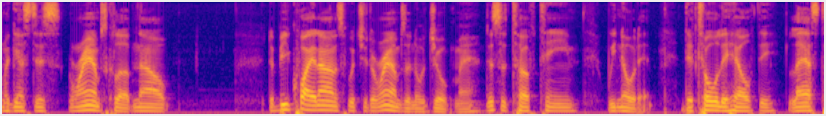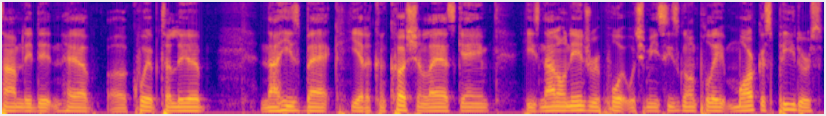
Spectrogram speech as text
against this Rams club. Now, to be quite honest with you, the Rams are no joke, man. This is a tough team. We know that. They're totally healthy. Last time they didn't have uh, Aqib Talib. Now he's back. He had a concussion last game. He's not on the injury report, which means he's going to play Marcus Peters,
